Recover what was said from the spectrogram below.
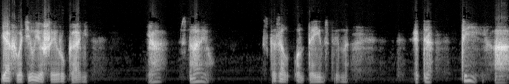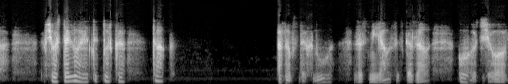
и охватил ее шею руками. «Я знаю», — сказал он таинственно, — «это ты, а все остальное — это только так». Она вздохнула, засмеялась и сказала, «О, Джон!»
